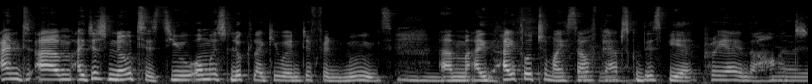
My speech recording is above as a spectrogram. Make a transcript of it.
And um, I just noticed you almost looked like you were in different moods. Mm-hmm. Um, I, I thought to myself, perhaps could this be a prayer in the heart? yeah,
